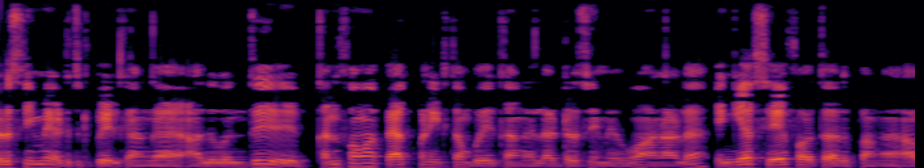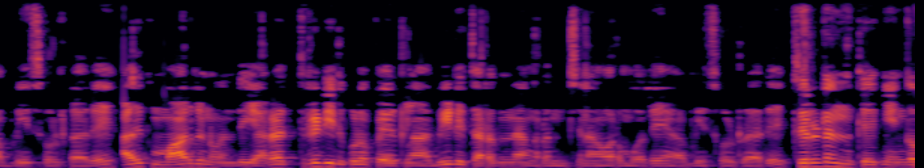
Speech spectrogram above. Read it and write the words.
ட்ரெஸ்ஸையுமே எடுத்துட்டு போயிருக்காங்க. அது வந்து கன்ஃபார்மா பேக் பண்ணிட்டு தான் போயிருக்காங்க எல்லா ட்ரெஸ்ஸையுமே அதனால எங்கேயாவது சேஃபா தான் இருப்பாங்க அப்படின்னு சொல்றாரு. அதுக்கு மார்கன் வந்து யாராவது திருடிட்டு கூட போயிருக்கலாம். வீடு திறந்து தான் இருந்துச்சு நான் வரும்போதே அப்படின்னு சொல்றாரு. திருடனுக்கு எங்க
